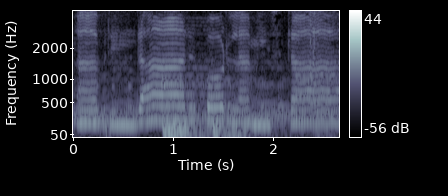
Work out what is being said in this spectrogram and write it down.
A brindar por la amistad.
